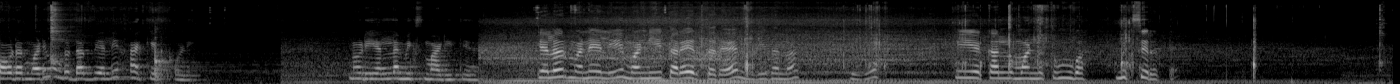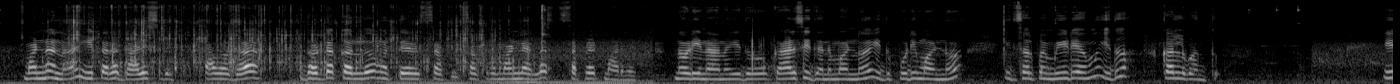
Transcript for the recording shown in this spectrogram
ಪೌಡರ್ ಮಾಡಿ ಒಂದು ಡಬ್ಬಿಯಲ್ಲಿ ಹಾಕಿ ಇಟ್ಕೊಳ್ಳಿ. ನೋಡಿ ಎಲ್ಲ ಮಿಕ್ಸ್ ಮಾಡಿ ಇಟ್ಟಿದೆ ಕೆಲವ್ರ ಮನೆಯಲ್ಲಿ ಮಣ್ಣು ಈ ಥರ ಇರ್ತದೆ. ಇದನ್ನು ಹೀಗೆ ಹೀಗೆ ಕಲ್ಲು ಮಣ್ಣು ತುಂಬ ಮಿಕ್ಸ್ ಇರುತ್ತೆ. ಮಣ್ಣನ್ನು ಈ ಥರ ಗಾಳಿಸ್ಬೇಕು ಆವಾಗ ದೊಡ್ಡ ಕಲ್ಲು ಮತ್ತು ಸಪ್ ಸಪ್ರ ಮಣ್ಣೆಲ್ಲ ಸಪ್ರೇಟ್ ಮಾಡಬೇಕು. ನೋಡಿ ನಾನು ಇದು ಗಾಳಿಸಿದ್ದೇನೆ ಮಣ್ಣು, ಇದು ಪುಡಿ ಮಣ್ಣು, ಇದು ಸ್ವಲ್ಪ ಮೀಡಿಯಮ್ ಇದು ಕಲ್ಲು ಬಂತು. ಈ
